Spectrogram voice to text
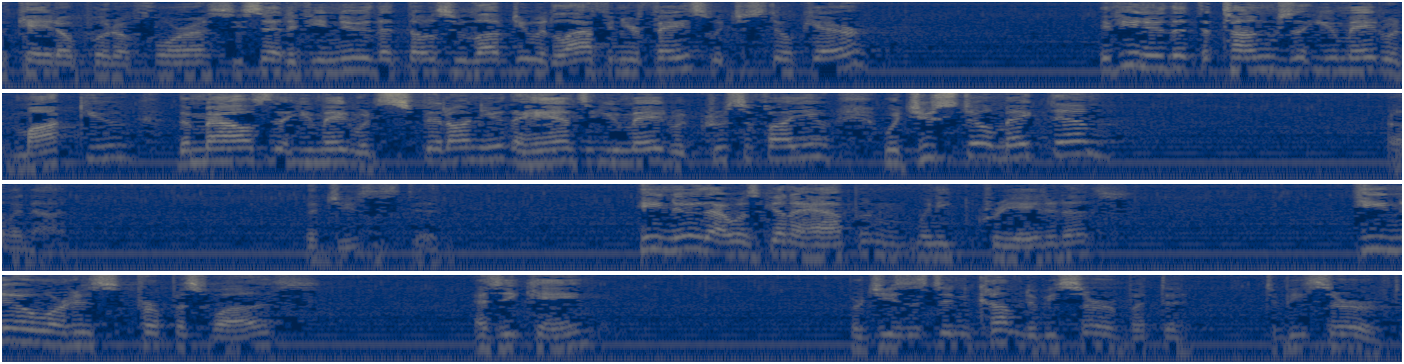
Lucado put it for us. He said, If you knew that those who loved you would laugh in your face, would you still care? If you knew that the tongues that you made would mock you, the mouths that you made would spit on you, the hands that you made would crucify you, would you still make them? Probably not. But Jesus did. He knew that was going to happen when He created us. He knew where His purpose was as He came. For Jesus didn't come to be served, but to, to be served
